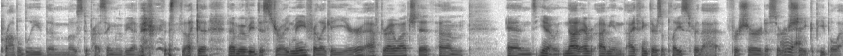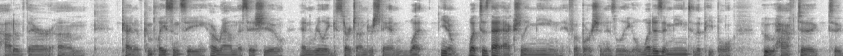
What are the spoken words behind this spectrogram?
probably the most depressing movie I've ever like a, that movie destroyed me for like a year after I watched it. Um, and you know, not ever, I mean, I think there's a place for that for sure to sort of oh, yeah. shake people out of their, um, kind of complacency around this issue and really start to understand what, you know, what does that actually mean if abortion is illegal? What does it mean to the people who have to, to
